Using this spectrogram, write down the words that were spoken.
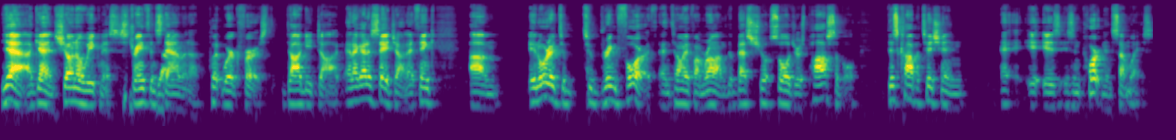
Yeah, again, show no weakness, strength and yeah. stamina, put work first, dog eat dog. And I got to say, John, I think um, in order to, to bring forth, and tell me if I'm wrong, the best soldiers possible, this competition eh, is is important in some ways,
